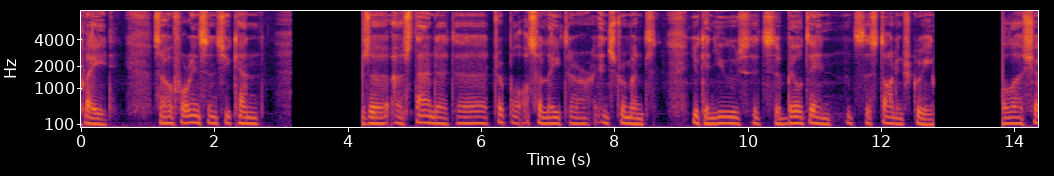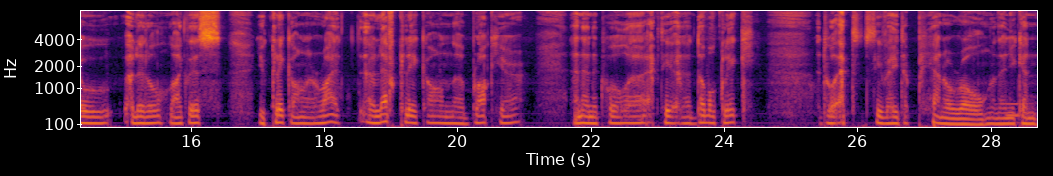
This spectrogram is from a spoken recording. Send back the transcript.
played. So for instance you can use a, a standard uh, triple oscillator instrument. You can use it's uh, built in. It's the starting screen. I'll uh, show a little like this. You click on right uh, left click on the block here and then it will uh, activate double click. It will activate a piano roll and then you can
